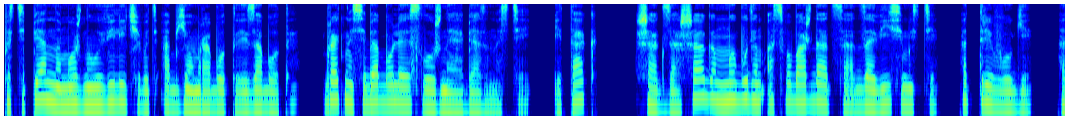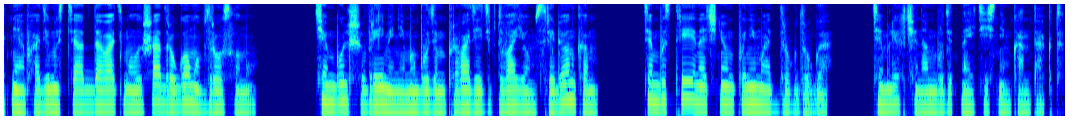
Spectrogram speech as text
Постепенно можно увеличивать объем работы и заботы, брать на себя более сложные обязанности. И так, шаг за шагом, мы будем освобождаться от зависимости, от тревоги, от необходимости отдавать малыша другому взрослому. Чем больше времени мы будем проводить вдвоем с ребенком, тем быстрее начнем понимать друг друга, тем легче нам будет найти с ним контакт.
